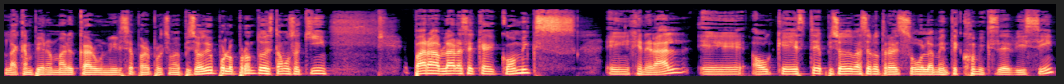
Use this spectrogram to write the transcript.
la campeona Mario Kart unirse para el próximo episodio. Por lo pronto estamos aquí para hablar acerca de cómics en general, eh, aunque este episodio va a ser otra vez solamente cómics de DC.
